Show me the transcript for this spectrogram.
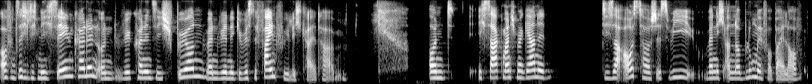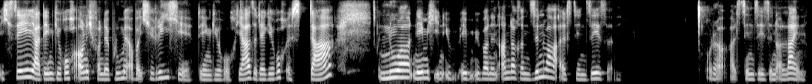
offensichtlich nicht sehen können und wir können sie spüren, wenn wir 'ne gewisse Feinfühligkeit haben. Und ich sage manchmal gerne, dieser Austausch ist wie, wenn ich an 'ner Blume vorbeilaufe. Ich sehe ja den Geruch auch nicht von der Blume, aber ich rieche den Geruch, ja? Also, der Geruch ist da, nur nehme ich ihn eben über 'nen anderen Sinn wahr als den Sehsinn oder als den Sehsinn allein.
